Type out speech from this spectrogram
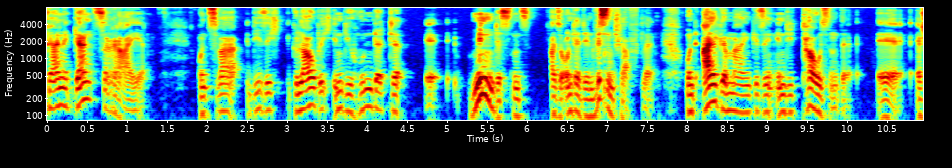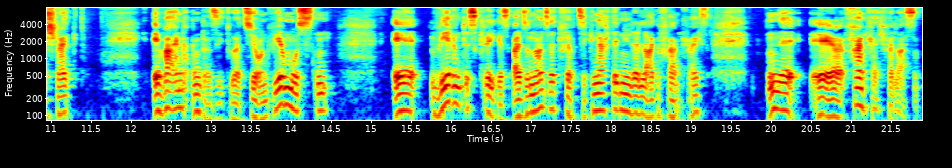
Für eine ganze Reihe, und zwar die sich, glaube ich, in die Hunderte äh, mindestens, also unter den Wissenschaftlern und allgemein gesehen in die Tausende äh, erstreckt, äh, war eine andere Situation. Wir mussten äh, während des Krieges, also 1940, nach der Niederlage Frankreichs, äh, Frankreich verlassen.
